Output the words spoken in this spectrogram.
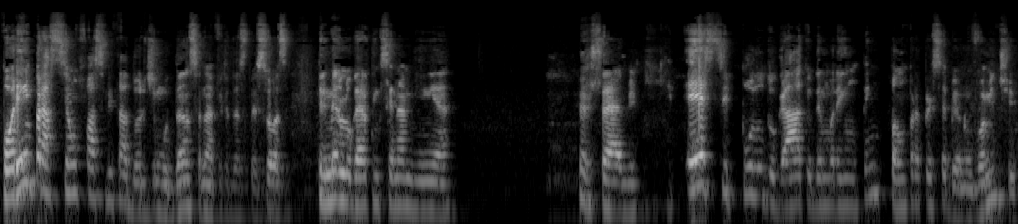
Porém, para ser um facilitador de mudança na vida das pessoas, em primeiro lugar, tem que ser na minha. Percebe? Esse pulo do gato eu demorei um tempão para perceber, eu não vou mentir.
